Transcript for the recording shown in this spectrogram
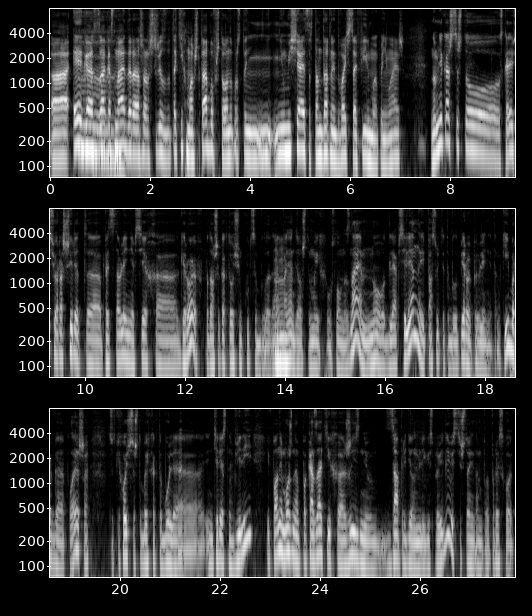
э, эго Зака Снайдера расширилось до таких масштабов, что оно просто не, умещается в стандартные 2 часа фильма, понимаешь? Но мне кажется, что, скорее всего, расширят э, представление всех э, героев, потому что как-то очень куца было, да. Мгм. Понятное дело, что мы их условно знаем, но вот для вселенной, по сути, это было первое появление там Киборга, Флэша. Все-таки хочется, чтобы их как-то более э, интересно ввели, и вполне можно показать их э, жизнь за пределами Лиги Справедливости, что они там происходят.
